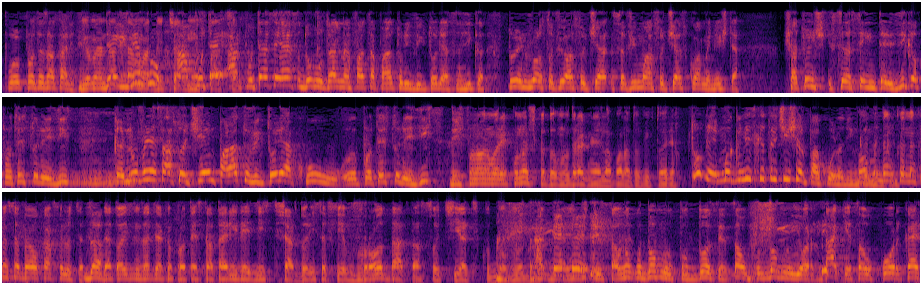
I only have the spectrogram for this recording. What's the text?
pro- protestatarii. Eu mi-am de dat seama exemplu, de ce are am putea, mustață. ar putea să iasă domnul Dragnea în fața Palatului Victoria să zică, domnule, nu vreau să, fiu asocia, să fim asociați cu oamenii ăștia. Și atunci să se interzică protestul rezist, că nu vrem să asociem Palatul Victoria cu uh, protestul rezist. Deci, până la urmă, recunoști că domnul Dragnea e la Palatul Victoria. Domnule, mă gândesc că trece și el pe acolo din când Mă în dăm când. când în când să bea o cafeluță. Da. Dar tu ai senzația că protestatarii rezist și ar dori să fie vreodată asociați cu domnul Dragnea, nu știu, sau cu domnul Tudose, sau cu domnul Iordache, sau cu oricare.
